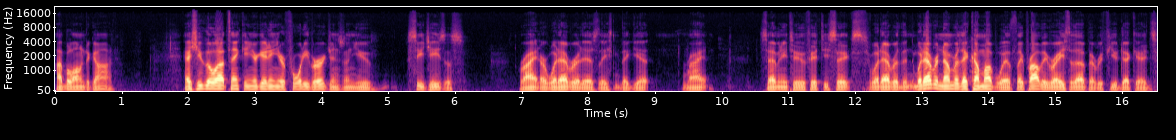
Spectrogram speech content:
I belong to God. As you go up thinking you're getting your 40 virgins and you see Jesus, right, or whatever it is they, they get, right? 72, 56, whatever the, whatever number they come up with, they probably raise it up every few decades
